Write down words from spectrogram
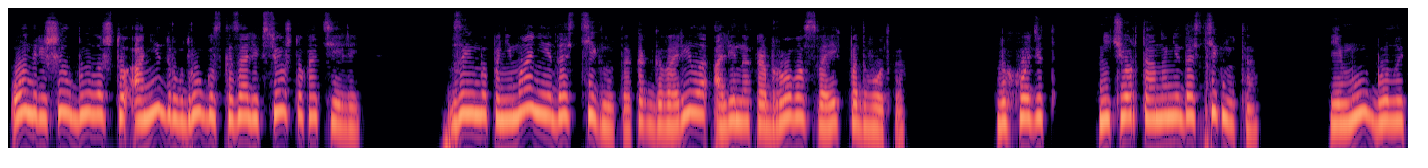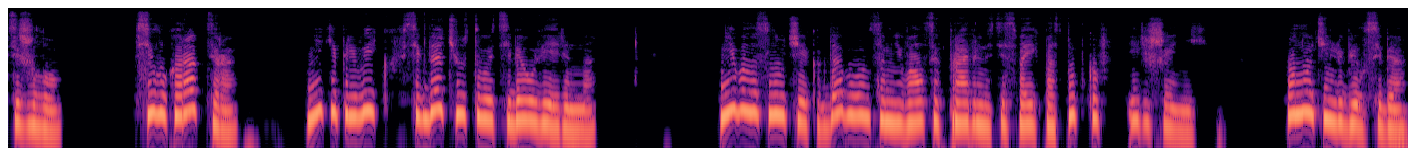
он решил было, что они друг другу сказали все, что хотели. Взаимопонимание достигнуто, как говорила Алина Храброва в своих подводках. Выходит, ни черта оно не достигнуто. Ему было тяжело. В силу характера Ники привык всегда чувствовать себя уверенно. Не было случая, когда бы он сомневался в правильности своих поступков и решений. Он очень любил себя,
